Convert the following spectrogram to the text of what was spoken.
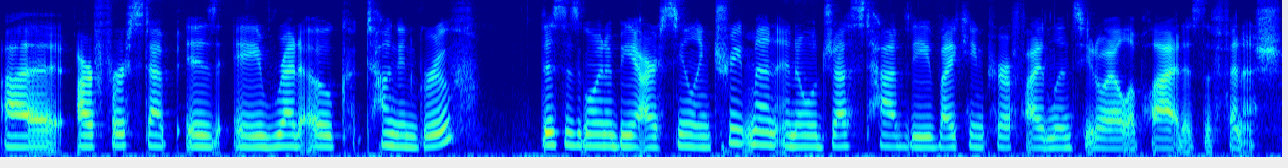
Uh, our first step is a red oak tongue and groove. This is going to be our sealing treatment and it will just have the Viking purified linseed oil applied as the finish.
